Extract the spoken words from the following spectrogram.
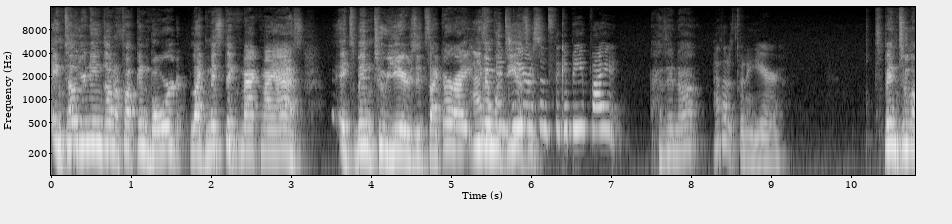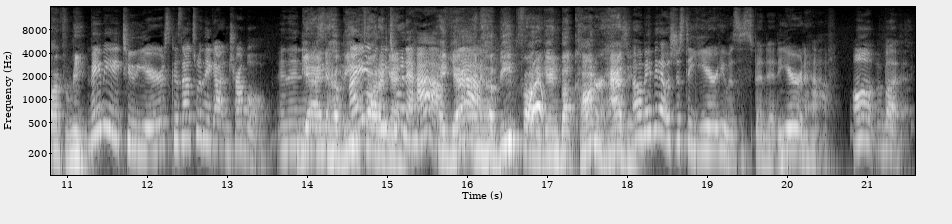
until your name's on a fucking board. Like Mystic Mac, my ass. It's been two years. It's like, all right, has even it with been two Diaz, years since the Khabib fight? Has it not? I thought it's been a year. It's been too long for me. Maybe two years, because that's when they got in trouble. And then Yeah, was- and Khabib fought again. Two and a half. And yeah, and Khabib fought again, but Conor hasn't. Oh, maybe that was just a year he was suspended. A year and a half. Oh, but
